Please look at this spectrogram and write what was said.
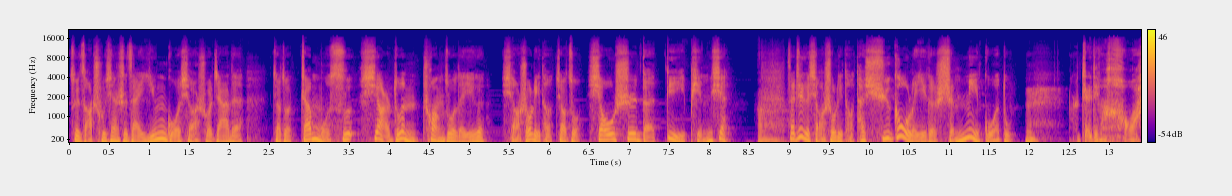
最早出现是在英国小说家的叫做詹姆斯·希尔顿创作的一个小说里头，叫做《消失的地平线》。啊，在这个小说里头，他虚构了一个神秘国度。嗯，这地方好啊，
